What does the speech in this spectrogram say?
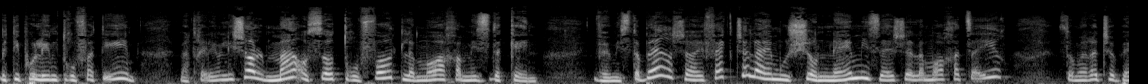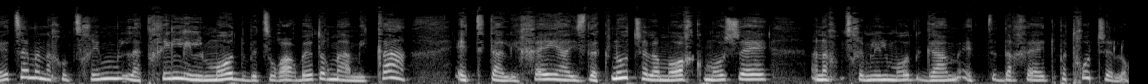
בטיפולים תרופתיים. מתחילים לשאול, מה עושות תרופות למוח המזדקן? ומסתבר שהאפקט שלהם הוא שונה מזה של המוח הצעיר. זאת אומרת שבעצם אנחנו צריכים להתחיל ללמוד בצורה הרבה יותר מעמיקה את תהליכי ההזדקנות של המוח, כמו שאנחנו צריכים ללמוד גם את דרכי ההתפתחות שלו.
